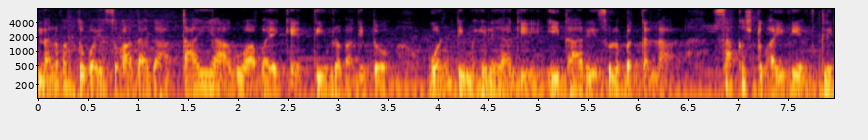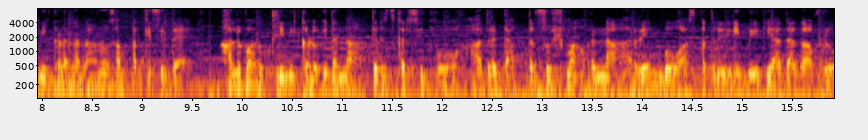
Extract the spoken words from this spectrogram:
ನಲವತ್ತು ವಯಸ್ಸು ಆದಾಗ ತಾಯಿಯ ಆಗುವ ಬಯಕೆ ತೀವ್ರವಾಗಿತ್ತು. ಒಂಟಿ ಮಹಿಳೆಯಾಗಿ ಈ ದಾರಿ ಸುಲಭದ್ದಲ್ಲ. ಸಾಕಷ್ಟು ಐ ವಿ ಎಫ್ ಕ್ಲಿನಿಕ್ಗಳನ್ನು ನಾನು ಸಂಪರ್ಕಿಸಿದ್ದೆ. ಹಲವಾರು ಕ್ಲಿನಿಕ್ಗಳು ಇದನ್ನು ತಿರಸ್ಕರಿಸಿದ್ವು. ಆದರೆ ಡಾಕ್ಟರ್ ಸುಷ್ಮಾ ಅವರನ್ನ ರೇನ್ಬೋ ಆಸ್ಪತ್ರೆಯಲ್ಲಿ ಭೇಟಿಯಾದಾಗ ಅವರು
